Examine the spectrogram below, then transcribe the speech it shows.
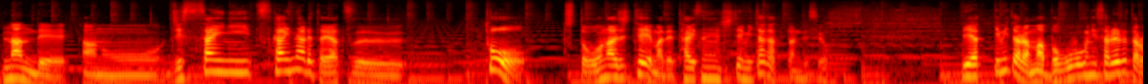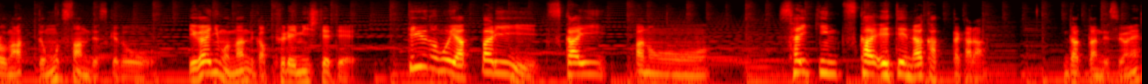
なんで、あのー、実際に使い慣れたやつとちょっと同じテーマで対戦してみたかったんですよ。でやってみたらまあボコボコにされるだろうなって思ってたんですけど意外にも何でかプレミしてて。っていうのもやっぱり使いあのー、最近使えてなかったから。だったんですよね。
